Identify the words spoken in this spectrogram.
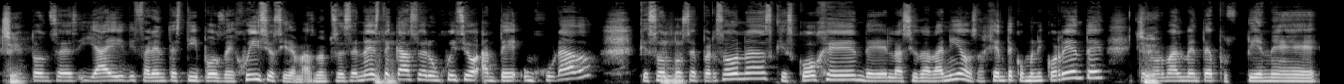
Sí. Entonces, y hay diferentes tipos de juicios y demás, ¿no? Entonces, en este caso era un juicio ante un jurado, que son 12 personas que de la ciudadanía, o sea, gente común y corriente, que normalmente pues tiene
